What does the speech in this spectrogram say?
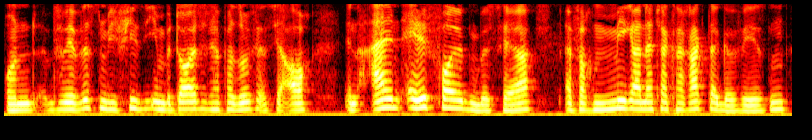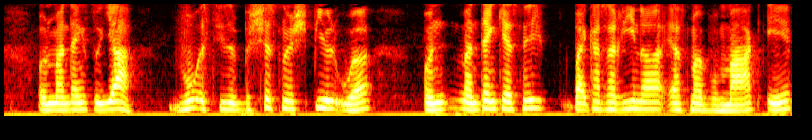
und wir wissen, wie viel sie ihm bedeutet. Herr Pasulke ist ja auch in allen elf Folgen bisher einfach ein mega netter Charakter gewesen und man denkt so, ja, wo ist diese beschissene Spieluhr? Und man denkt jetzt nicht bei Katharina erstmal, wo Marc eh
